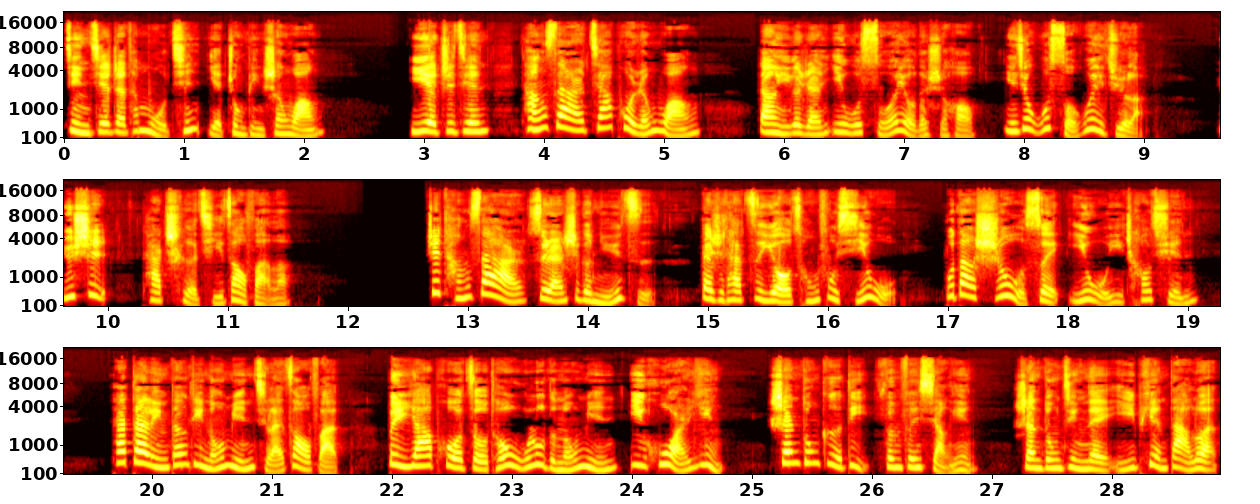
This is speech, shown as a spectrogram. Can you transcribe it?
紧接着，他母亲也重病身亡。一夜之间，唐塞尔家破人亡。当一个人一无所有的时候，也就无所畏惧了。于是他扯旗造反了。这唐塞尔虽然是个女子，但是她自幼从父习武，不到十五岁已武艺超群。她带领当地农民起来造反，被压迫走投无路的农民一呼而应，山东各地纷纷响应，山东境内一片大乱，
